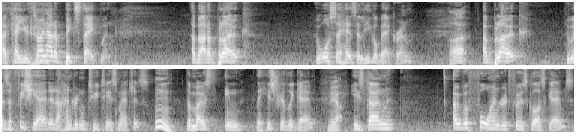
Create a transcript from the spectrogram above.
okay, you've thrown out a big statement about a bloke who also has a legal background. Ah, A bloke who has officiated 102 test matches, the most in the history of the game. Yeah. He's done over 400 first class games.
